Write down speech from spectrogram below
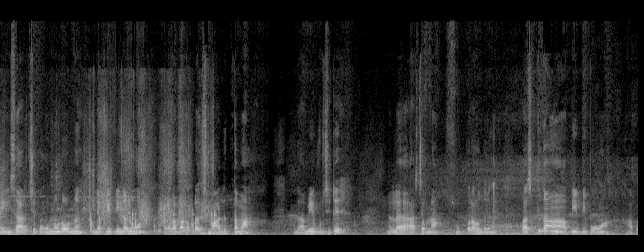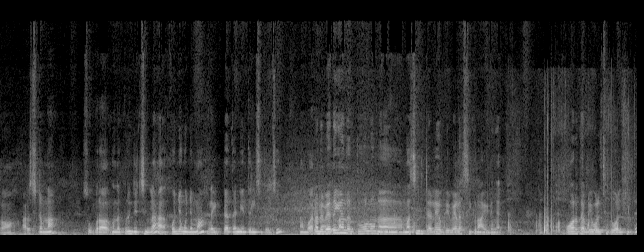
நைஸாக அரைச்சிப்போம். ஒன்றோட ஒன்று கொஞ்சம் அப்படி இப்படி நழுவோம். அதெல்லாம் பார்க்கக்கூடாது. சும்மா அழுத்தமாக அந்த அம்மியை பிடிச்சிட்டு நல்லா அரைச்சோம்னா சூப்பராக வந்துடுங்க ஃபஸ்ட்டு தான் அப்படி இப்படி போவோம். அப்புறம் அரைச்சிட்டோம்னா சூப்பராக இருக்கும். இந்த பிரிஞ்சிச்சிங்களா? கொஞ்சம் கொஞ்சமாக லைட்டாக தண்ணியை தெளித்து தெளித்து நம்ம அந்த விதையும் அந்த தோலும் மசிஞ்சிட்டாலே அப்படியே வேலை சீக்கிரம் ஆகிடுங்க ஓரத்தை அப்படியே வலிச்சுட்டு வலிச்சுட்டு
